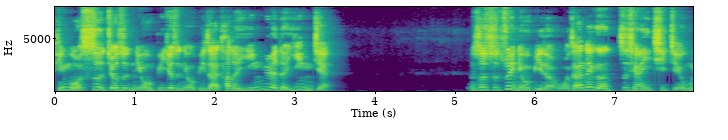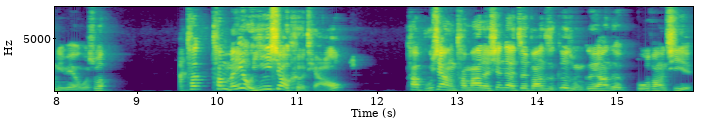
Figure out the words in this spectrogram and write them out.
苹果四就是牛逼，就是牛逼在它的音乐的硬件，是是最牛逼的。我在那个之前一期节目里面我说，它它没有音效可调，它不像他妈的现在这帮子各种各样的播放器，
